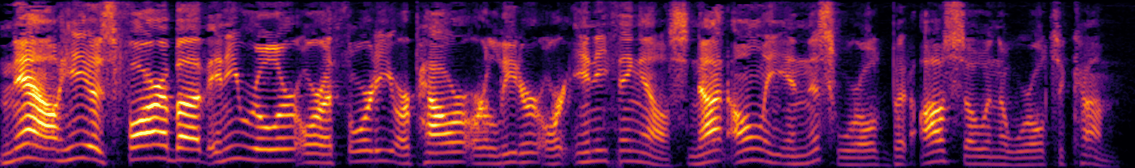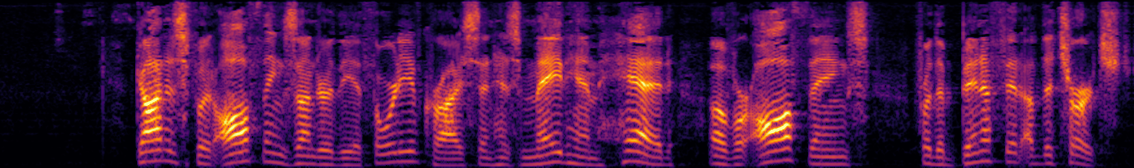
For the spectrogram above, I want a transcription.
Now he is far above any ruler or authority or power or leader or anything else, not only in this world, but also in the world to come. God has put all things under the authority of Christ and has made him head over all things for the benefit of the church.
